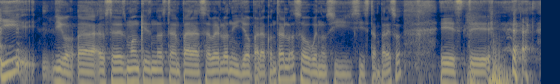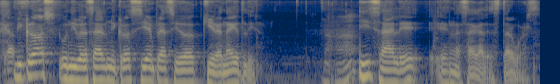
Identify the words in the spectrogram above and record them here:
Y digo, ah, ustedes monkeys no están para saberlo ni yo para contarlos. O bueno, sí, sí están para eso. Este. mi crush universal, mi crush siempre ha sido Kira Knightley. Ajá. Y sale en la saga de Star Wars.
